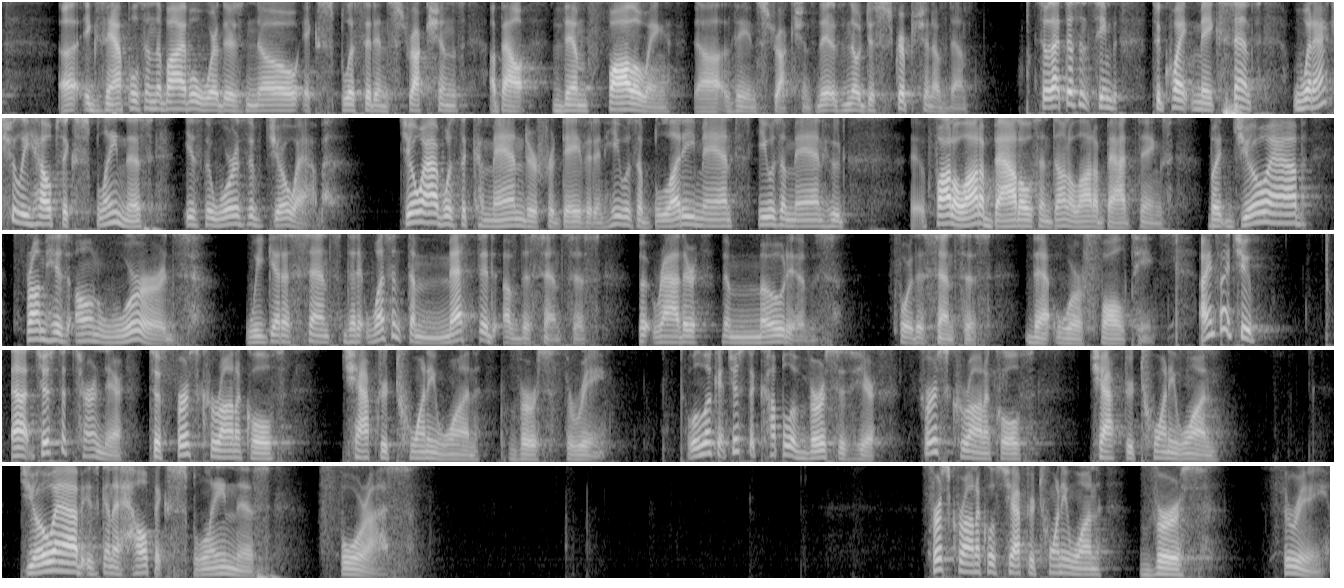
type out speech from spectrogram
uh, examples in the Bible where there's no explicit instructions about them following uh, the instructions. There's no description of them. So that doesn't seem to quite make sense. What actually helps explain this is the words of Joab. Joab was the commander for David, and he was a bloody man. He was a man who'd fought a lot of battles and done a lot of bad things. But Joab, from his own words, we get a sense that it wasn't the method of the census, but rather the motives for the census that were faulty. I invite you uh, just to turn there to 1 Chronicles chapter 21 verse 3. We'll look at just a couple of verses here. First Chronicles chapter 21. Joab is going to help explain this for us. First Chronicles chapter 21 verse 3.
